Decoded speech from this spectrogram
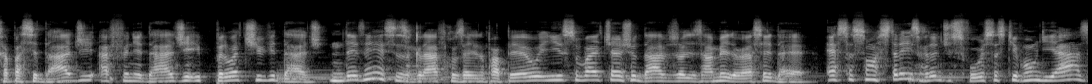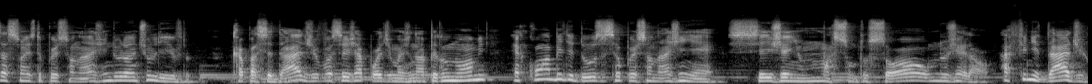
capacidade, afinidade e proatividade. Desenhe esses gráficos aí no papel e isso vai te ajudar a visualizar melhor essa ideia. Essas são as três grandes forças que vão guiar as ações do personagem durante o livro. Capacidade, você já pode imaginar pelo nome, é quão habilidoso seu personagem é, seja em um assunto só ou no geral. Afinidade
